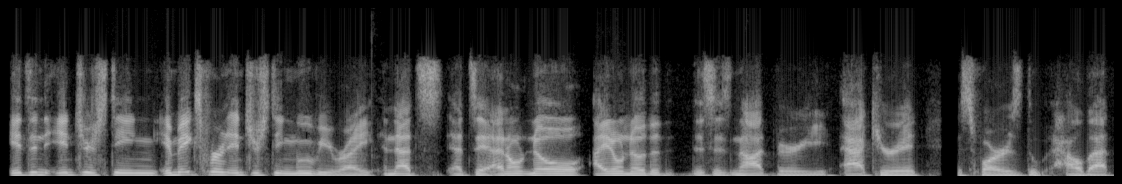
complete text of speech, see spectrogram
it's an interesting it makes for an interesting movie right? And that's that's it. I don't know i don't know that this is not very accurate as far as the, how that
